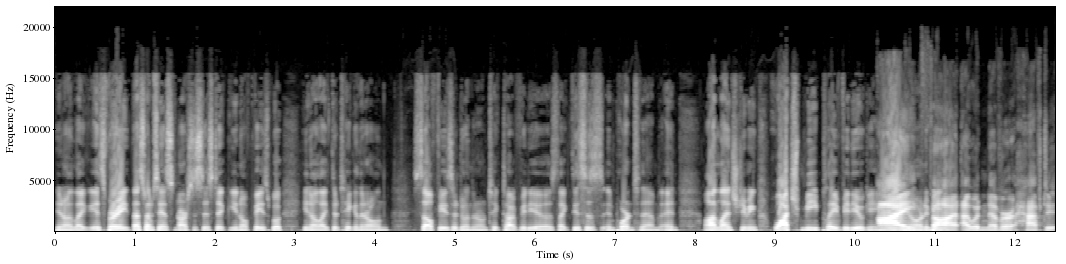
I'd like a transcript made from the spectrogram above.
You know, like it's very. That's what I'm saying. It's narcissistic. You know, Facebook. You know, like they're taking their own selfies. They're doing their own TikTok videos. Like this is important to them. And online streaming. Watch me play video games. I you know what I mean? thought I would never have to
